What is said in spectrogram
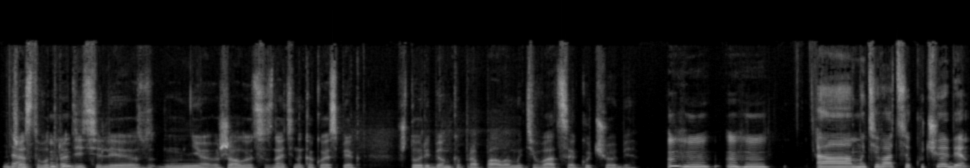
Да. Часто вот угу. родители мне жалуются, знаете, на какой аспект? Что у ребенка пропала мотивация к учебе. Угу, угу. А мотивация к учебе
